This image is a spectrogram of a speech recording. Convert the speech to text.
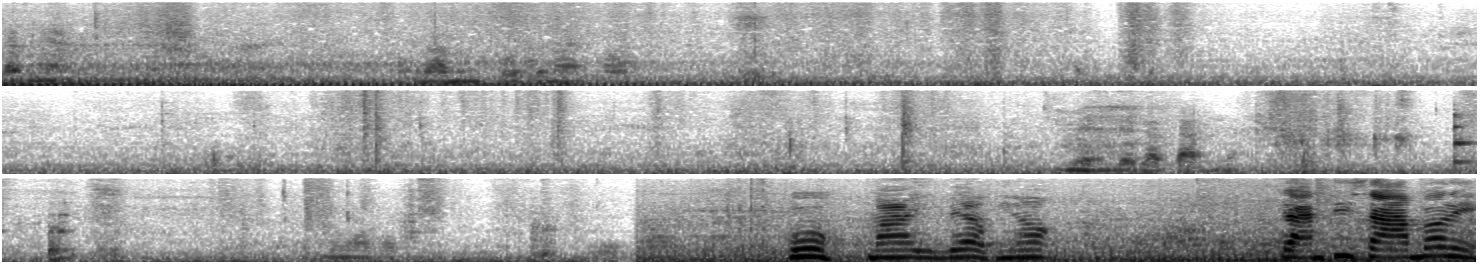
ครับเนี่ยรำโฆษณาเขาเดี๋ยวเดี๋ยวเราตำนะนัวครับ โอ้มาอีกแล้วพี่น้องจานที่สามบ่นี่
